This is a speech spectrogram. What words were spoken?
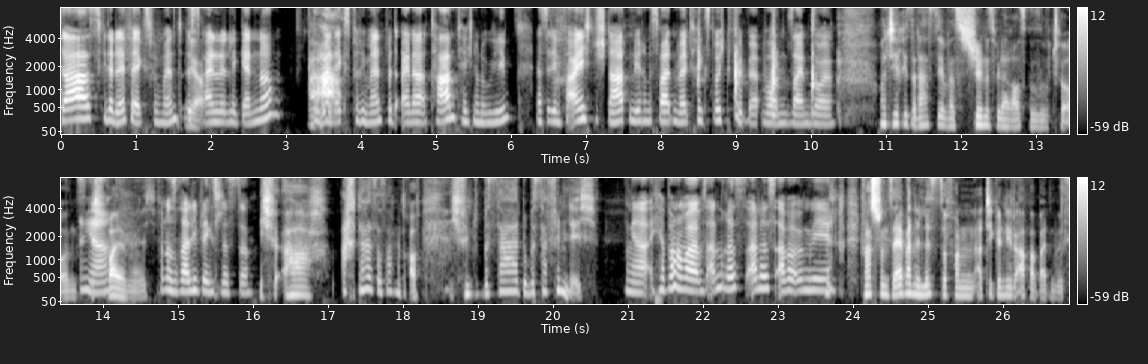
Das Philadelphia-Experiment ist Ja. eine Legende um Ah. ein Experiment mit einer Tarntechnologie, das in den Vereinigten Staaten während des Zweiten Weltkriegs durchgeführt worden sein soll. Oh, Theresa, da hast du dir was Schönes wieder rausgesucht für uns. Ich Ja. freue mich. Von unserer Lieblingsliste. Ich, ach, ach, da ist das auch mit drauf. Ich finde, du bist da, du bist da findig. Ja, ich habe auch noch mal was anderes, alles, aber irgendwie, Du hast schon selber eine Liste von Artikeln, die du abarbeiten willst.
